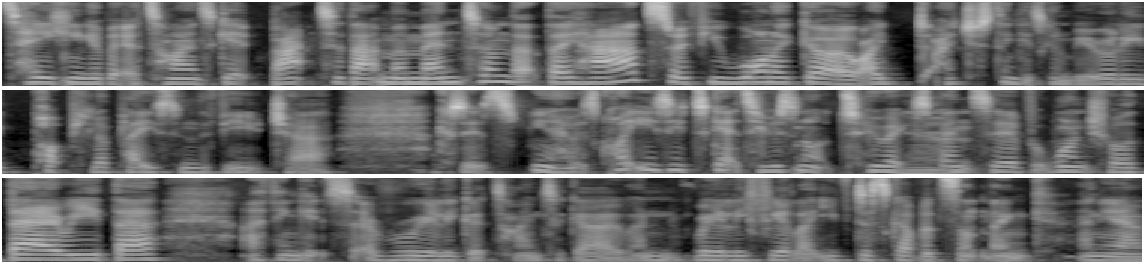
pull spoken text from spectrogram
taking a bit of time to get back to that momentum that they had. So if you want to go, I, I just think it's going to be a really popular place in the future because it's, you know, it's quite easy to get to. It's not too expensive once you're there either. I think it's a really good time to go and really feel like you've discovered something and, you know,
